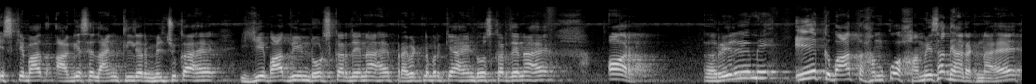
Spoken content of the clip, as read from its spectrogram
इसके बाद आगे से लाइन क्लियर मिल चुका है। ये बात भी इंडोर्स कर देना है। प्राइवेट नंबर क्या है? इंडोर्स कर देना है। और रेलवे में एक बात हमको हमेशा ध्यान रखना है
